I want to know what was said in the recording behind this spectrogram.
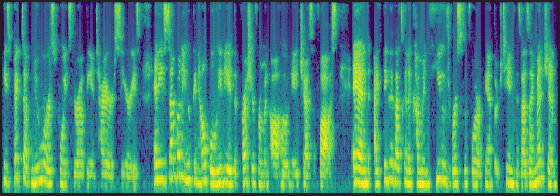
He's picked up numerous points throughout the entire series, and he's somebody who can help alleviate the pressure from an Aho, Necas, Foss. And I think that that's going to come in huge versus the Florida Panthers team because, as I mentioned,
